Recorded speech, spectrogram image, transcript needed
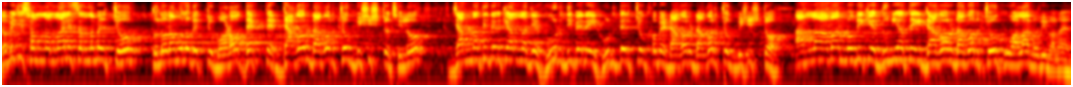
নবীজি সাল্লাহ আলি সাল্লামের চোখ তুলনামূলক একটু বড়, দেখতে ডাগর ডাগর চোখ বিশিষ্ট ছিল। জান্নাতীদেরকে আল্লাহ যে হুর দিবেন, এই হুরদের চোখ হবে ডাগর ডাগর চোখ বিশিষ্ট। আল্লাহ আমার নবীকে দুনিয়াতে এই ডাগর ডাগর চোখ ওয়ালা নবী বানায়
